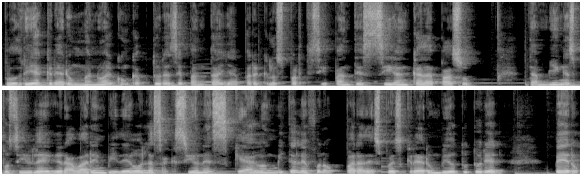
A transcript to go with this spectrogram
Podría crear un manual con capturas de pantalla para que los participantes sigan cada paso. También es posible grabar en video las acciones que hago en mi teléfono para después crear un video tutorial, pero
